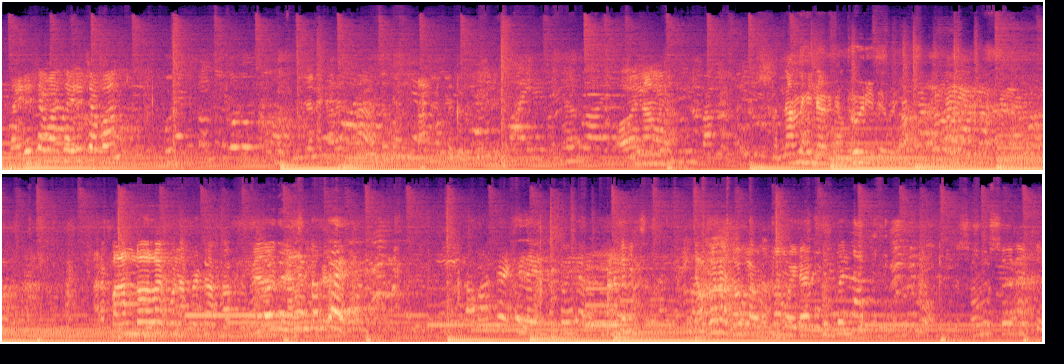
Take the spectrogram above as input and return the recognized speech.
সাইডে চাপান সাইডে চাপান। ওই না। নামে নামে দৌড়ি দেবে। আরে পান দেওয়া লাগবে না পেটা যাব না যাব ওইটা সমস্যা নেই তো।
